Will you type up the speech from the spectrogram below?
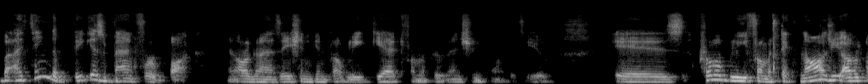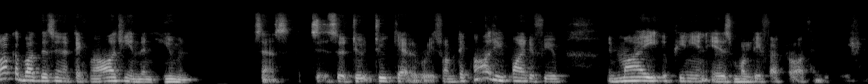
But I think the biggest bang for buck an organization can probably get from a prevention point of view is probably from a technology. I will talk about this in a technology and then human sense. So two, two categories. From a technology point of view, in my opinion, is multi-factor authentication.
